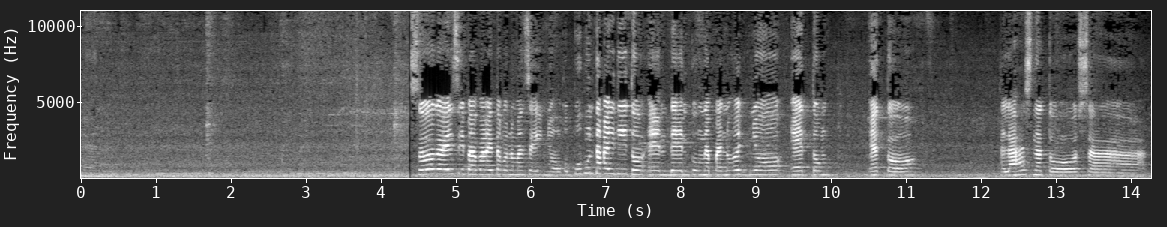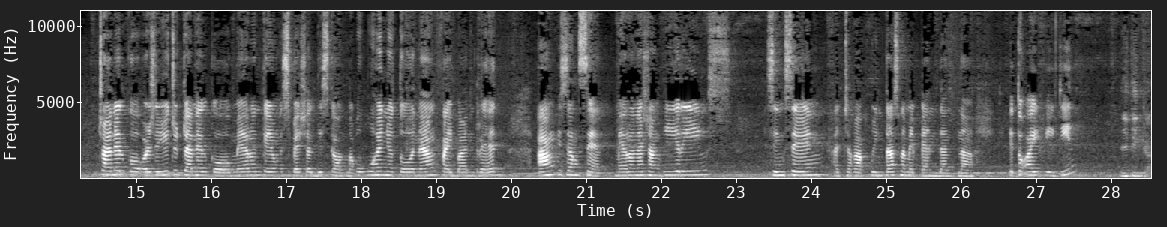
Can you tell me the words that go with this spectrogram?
Ayan. So guys, ipapakita ko naman sa inyo. Kung pupunta kayo dito and then kung napanood nyo etong eto alahas na to sa channel ko or sa YouTube channel ko, meron kayong special discount. Makukuha nyo to ng 500 ang isang set. Meron na siyang earrings, singsing, at saka kwintas na may pendant na. Ito ay 18? 18 ka.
